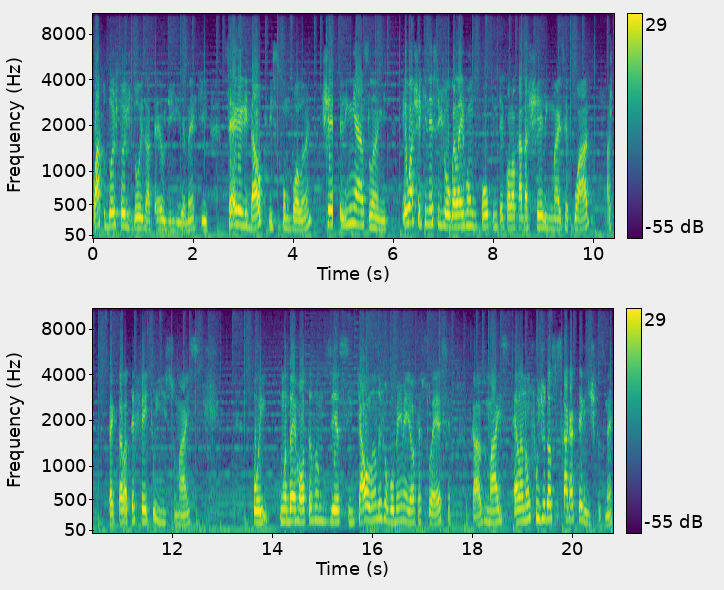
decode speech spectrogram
4-2-2-2 até eu diria, né? Que Seger e Dalkvist como volante, Schelling e Aslan. Eu achei que nesse jogo ela errou um pouco em ter colocado a Schelling mais recuado. Aspecto ela ter feito isso, mas foi uma derrota, vamos dizer assim, que a Holanda jogou bem melhor que a Suécia, no caso, mas ela não fugiu das suas características, né?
